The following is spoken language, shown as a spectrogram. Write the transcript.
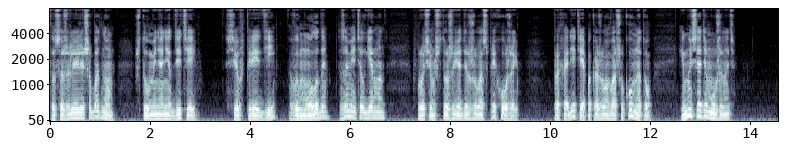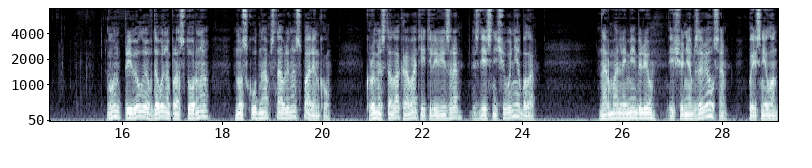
то сожалею лишь об одном, что у меня нет детей. «Все впереди, вы молоды», — заметил Герман. «Впрочем, что же я держу вас в прихожей? Проходите, я покажу вам вашу комнату, и мы сядем ужинать». Он привел ее в довольно просторную, но скудно обставленную спаленку — Кроме стола, кровати и телевизора здесь ничего не было. «Нормальной мебелью еще не обзавелся», — пояснил он.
